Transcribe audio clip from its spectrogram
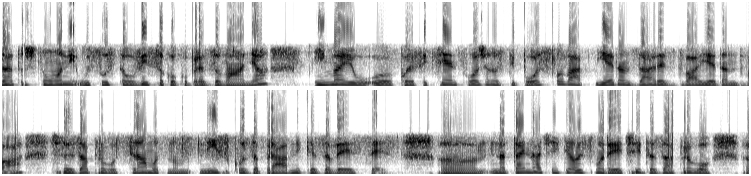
zato što oni u sustavu visokog obrazovanja imaju uh, koeficijent složenosti poslova 1,212 što je zapravo sramotno nisko za pravnike za VSS. Uh, na taj način htjeli smo reći da zapravo uh,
